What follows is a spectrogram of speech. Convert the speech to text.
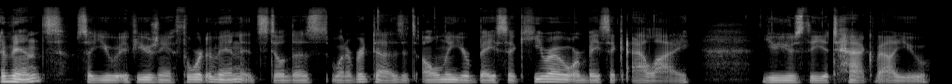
events. So you, if you're using a thwart event, it still does whatever it does. It's only your basic hero or basic ally. You use the attack value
